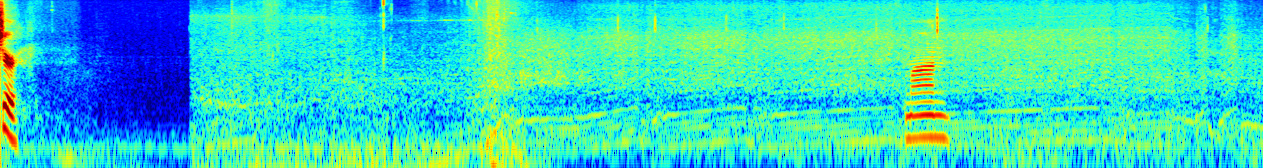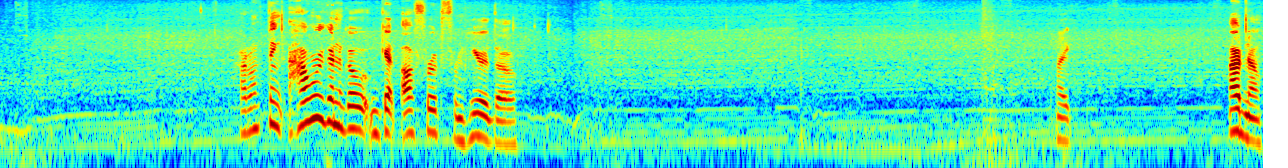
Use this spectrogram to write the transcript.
Sure. Come on. I don't think... How are we gonna go get off-road from here, though? Like... I don't know.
